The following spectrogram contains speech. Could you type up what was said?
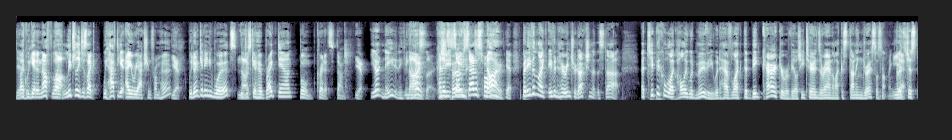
Like we get enough, like Oh. literally just like we have to get a reaction from her. Yep. We don't get any words. No. We just get her breakdown. Boom, credits done. Yep. You don't need anything No. else though. And it's so satisfying. No. Yeah, but even like even her introduction at the start, a typical like Hollywood movie would have like the big character reveal. She turns around in like a stunning dress or something, but Yeah. it's just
